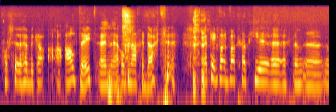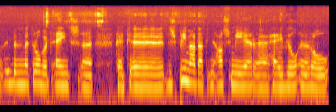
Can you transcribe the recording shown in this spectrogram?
voorstellen heb ik al, altijd en uh, ook nagedacht. ja, kijk, wat, wat gaat hier uh, echt een. ik ben met Robert eens. kijk, het is prima dat in Alsmeer hij wil een rol,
